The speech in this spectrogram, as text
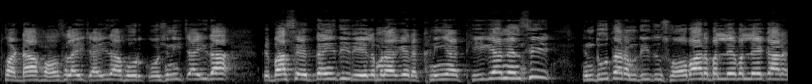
ਤੁਹਾਡਾ ਹੌਸਲਾ ਹੀ ਚਾਹੀਦਾ, ਹੋਰ ਕੁਝ ਨਹੀਂ ਚਾਹੀਦਾ। ਤੇ ਬਸ ਇਦਾਂ ਹੀ ਦੀ ਰੇਲ ਬਣਾ ਕੇ ਰੱਖਣੀ ਆ, ਠੀਕ ਆ ਨੈਂਸੀ? ਹਿੰਦੂ ਧਰਮ ਦੀ ਤੂੰ 100 ਵਾਰ ਬੱਲੇ ਬੱਲੇ ਕਰ।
